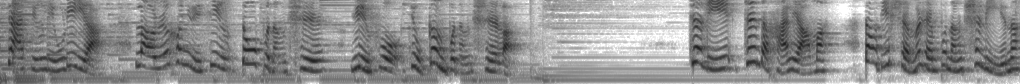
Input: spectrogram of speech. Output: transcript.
下行流利呀，老人和女性都不能吃，孕妇就更不能吃了。这梨真的寒凉吗？到底什么人不能吃梨呢？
